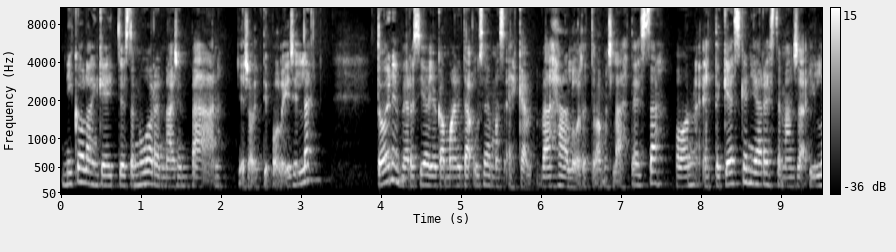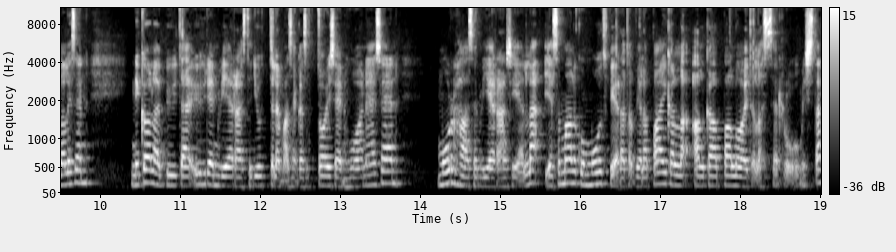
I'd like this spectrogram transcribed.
Nikolain keittiöstä nuoren naisen pään ja soitti poliisille. Toinen versio, joka mainitaan useammassa ehkä vähän luotettavammassa lähteessä, on, että kesken järjestämänsä illallisen Nikolai pyytää yhden vieraista juttelemaan sen kanssa toiseen huoneeseen, murhaa sen vieraan siellä ja samalla kun muut vieraat on vielä paikalla, alkaa paloitella sen ruumista.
